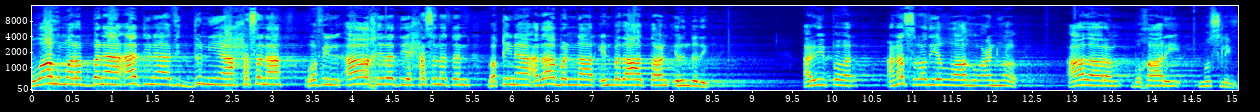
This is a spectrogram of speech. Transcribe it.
اللهم ربنا آتنا في الدنيا حسنة وفي الآخرة حسنة وقنا عذاب النار என்பதாகத்தான் இருந்தது. அறிவிப்பவர் அனஸ் ரதியல்லாஹு அன்ஹு ஆதாரம் புகாரி முஸ்லிம்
